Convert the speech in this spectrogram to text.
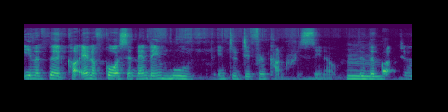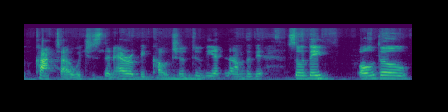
in a third, co- and of course, and then they moved into different countries. You know, mm. to, the, to Qatar, which is an Arabic culture, to Vietnam. The so they although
